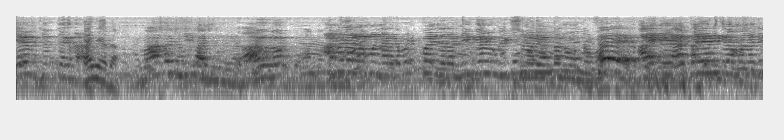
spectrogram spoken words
ఏమి చెప్తే కదా? అది కదా. ఎవరు అన్నగారు రమ్మన్నారు కాబట్టి బయలుదేరాలి నీకేమి ఇచ్చినోడు ఎట్టనో ఉంటావు! ఆయన ఆ టయానికి రమ్మన్నది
